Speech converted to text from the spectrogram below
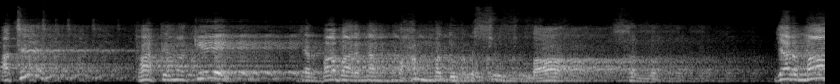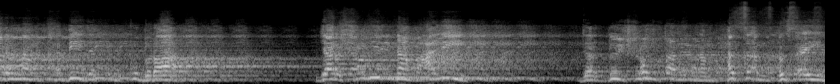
আছে? ফাতেমা কে? যার বাবার নাম মোহাম্মদুর রসুল্লাহ যার মার নাম খাদিজাতুল কুবরা। যার স্বামীর নাম আলী। যার দুই সন্তানের নাম হাসান হুসাইন।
